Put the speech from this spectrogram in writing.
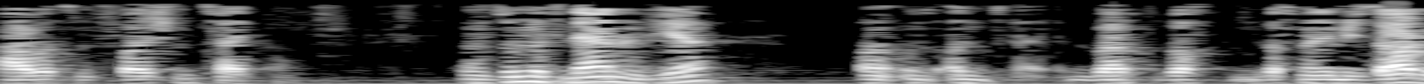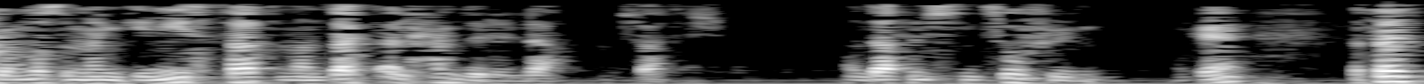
Aber zum falschen Zeitpunkt. Und somit lernen wir, und, und was, was, man nämlich sagen muss, wenn man genießt hat, man sagt Alhamdulillah und fertig. Man darf nichts hinzufügen. Okay? Das heißt,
